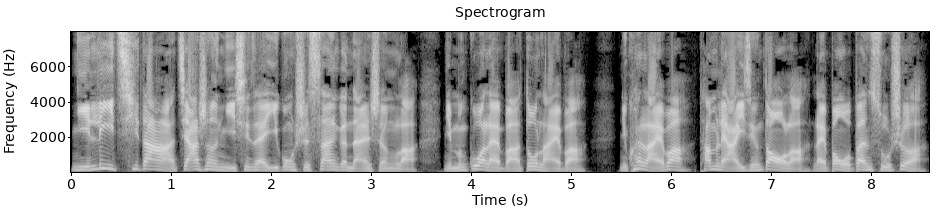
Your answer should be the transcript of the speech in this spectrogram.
你力气大，加上你现在一共是三个男生了，你们过来吧，都来吧，你快来吧，他们俩已经到了，来帮我搬宿舍。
